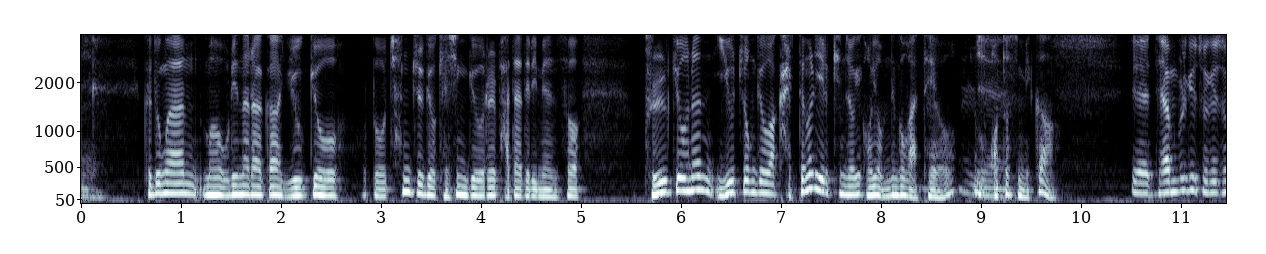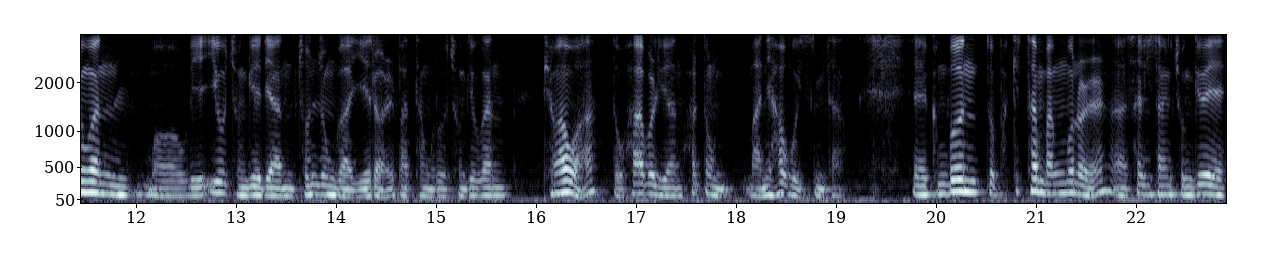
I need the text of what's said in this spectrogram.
예. 그동안 뭐 우리나라가 유교 또 천주교 개신교를 받아들이면서 불교는 이웃 종교와 갈등을 일으킨 적이 거의 없는 것 같아요. 예. 어떻습니까? 예, 대한불교 조계종은 뭐 우리 이웃 종교에 대한 존중과 이해를 바탕으로 종교 간 평화와 또 화합을 위한 활동을 많이 하고 있습니다. 예, 근본 또 파키스탄 방문을 어, 사실상 종교의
